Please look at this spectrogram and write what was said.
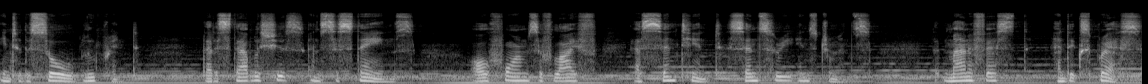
into the soul blueprint that establishes and sustains all forms of life as sentient sensory instruments that manifest and express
